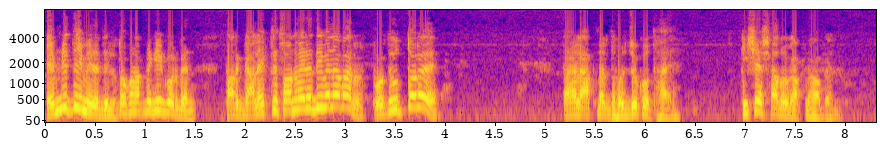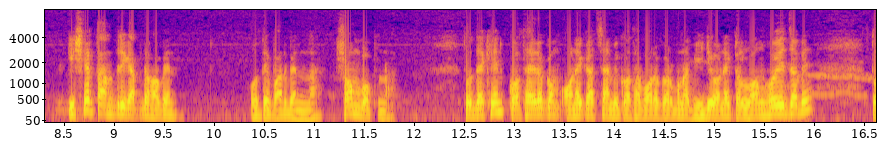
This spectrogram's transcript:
এমনিতেই মেরে দিল। তখন আপনি কি করবেন? তার গালে একটি চর মেরে দিবেন আবার, প্রতি উত্তরে? তাহলে আপনার ধৈর্য কোথায়? কিসের সাধক আপনি হবেন? কিসের তান্ত্রিক আপনি হবেন? হতে পারবেন না। সম্ভব না। তো দেখেন, কথা এরকম অনেক আছে, আমি কথা বড় করব না, ভিডিও অনেকটা লং হয়ে যাবে। তো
